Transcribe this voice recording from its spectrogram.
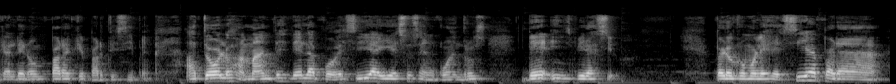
calderón para que participen. A todos los amantes de la poesía y esos encuentros de inspiración. Pero como les decía, para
